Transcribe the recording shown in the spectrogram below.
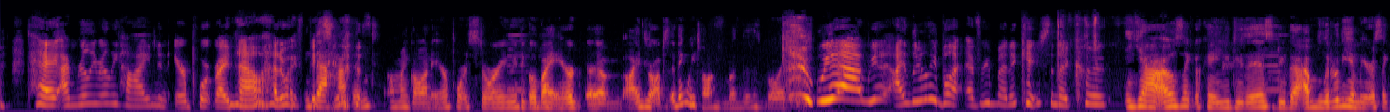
Hey, I'm really, really high in an airport right now. How do I fix That this? happened. Oh my god, airport story. We had to go buy air um, eye drops. I think we talked about this, but like, We yeah, we I literally bought every medication I could. yeah, I was like, okay, you do this, do that. I'm literally Amira's like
